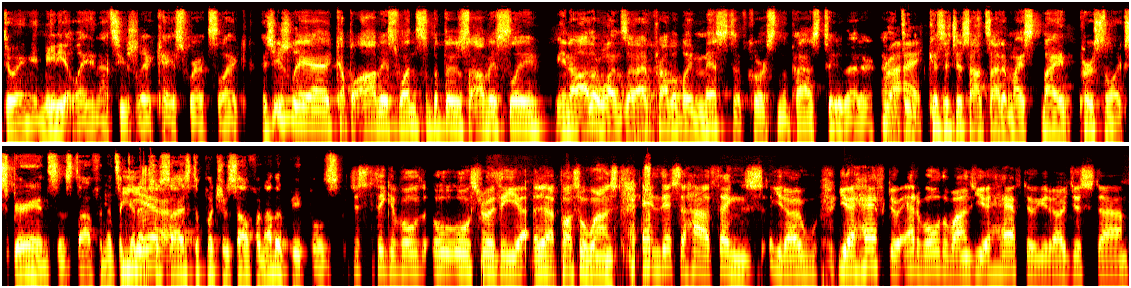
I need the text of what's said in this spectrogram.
doing immediately, and that's usually a case where it's like there's usually a couple obvious ones, but there's obviously you know other ones that I've probably missed, of course, in the past too that are Right. because it's just outside of my my personal experience and stuff, and it's a good Yeah. exercise to put yourself in other people's. Just think of all all, all through the uh, ones, and that's the hard things. You know, you have to out of all the ones, you have to you know just um,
